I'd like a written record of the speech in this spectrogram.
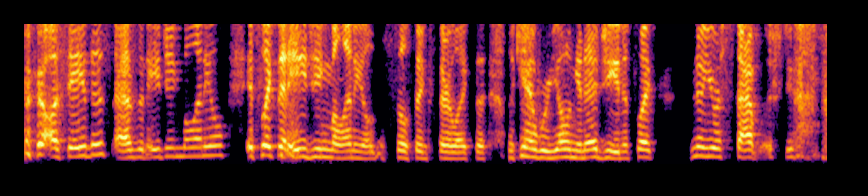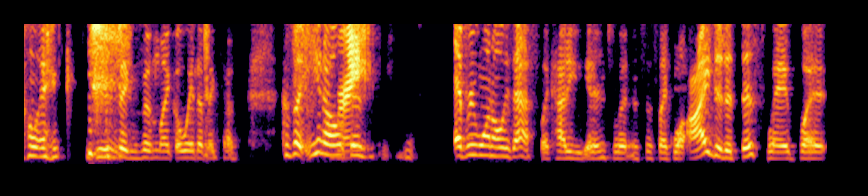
i say this as an aging millennial it's like that aging millennial that still thinks they're like the like yeah we're young and edgy. And it's like no you're established. You have to like do things in like a way that makes sense. Because like you know right. there's everyone always asks like how do you get into it? And it's just like well i did it this way but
